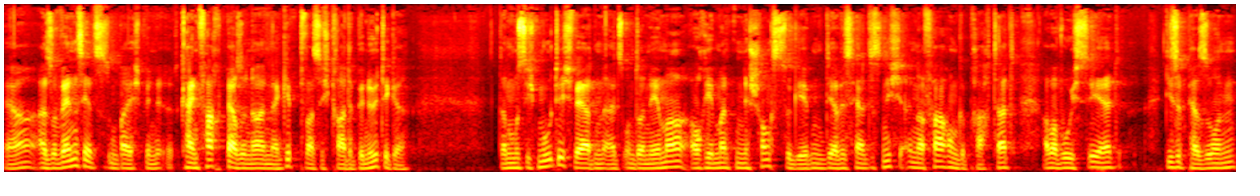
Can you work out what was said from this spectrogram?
Ja? Also wenn es jetzt zum Beispiel kein Fachpersonal mehr gibt, was ich gerade benötige, dann muss ich mutig werden als Unternehmer, auch jemandem eine Chance zu geben, der bisher das nicht in Erfahrung gebracht hat, aber wo ich sehe, diese Person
